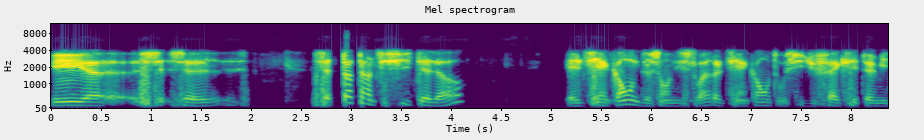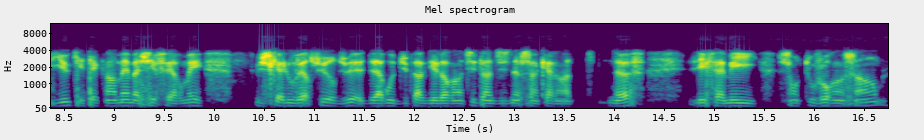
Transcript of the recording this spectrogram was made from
Et euh, cette authenticité-là, elle tient compte de son histoire, elle tient compte aussi du fait que c'est un milieu qui était quand même assez fermé jusqu'à l'ouverture de la route du parc des Laurentides en 1949. Les familles sont toujours ensemble.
